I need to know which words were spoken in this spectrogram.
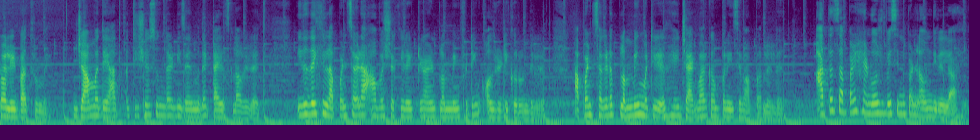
टॉयलेट बाथरूम आहे ज्यामध्ये आत अतिशय सुंदर डिझाईनमध्ये टाईल्स लावलेले आहेत. इथे देखील आपण सगळ्या आवश्यक इलेक्ट्रिक आणि प्लंबिंग फिटिंग ऑलरेडी करून दिलेले आहेत. आपण सगळं प्लंबिंग मटेरियल हे जॅगवार कंपनीचे वापरलेले आहेत. आताच आपण हँडवॉश बेसिन पण लावून दिलेलं आहे.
